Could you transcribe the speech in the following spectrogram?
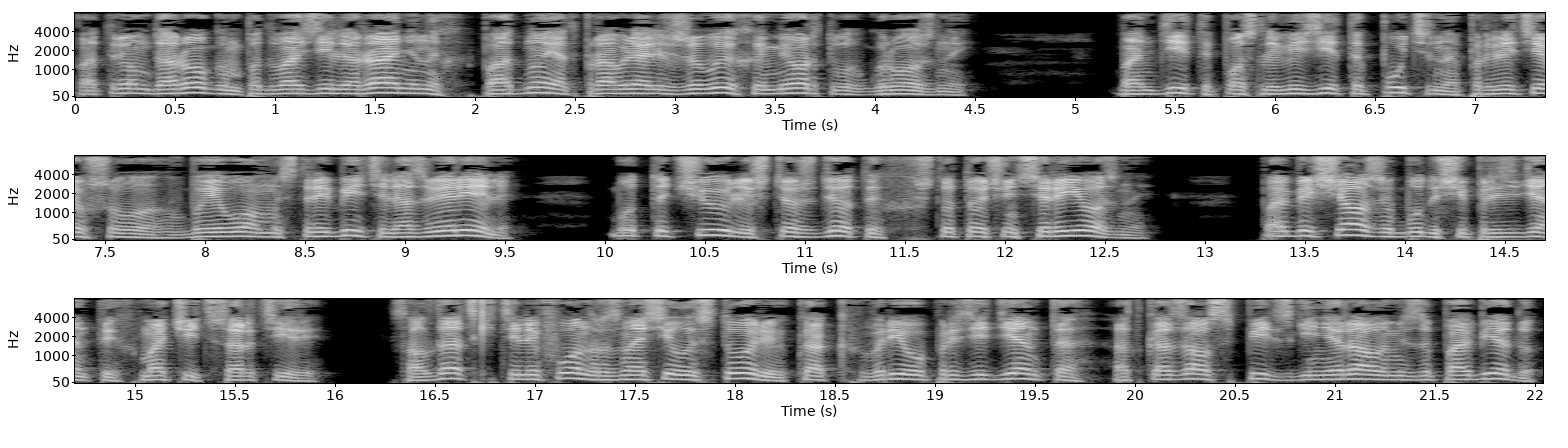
По трем дорогам подвозили раненых, по одной отправляли живых и мертвых в Грозный. Бандиты после визита Путина, прилетевшего в боевом истребителе, озверели будто чуяли, что ждет их что-то очень серьезное. Пообещал же будущий президент их мочить в сортире. Солдатский телефон разносил историю, как в Рио президента отказался пить с генералами за победу,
